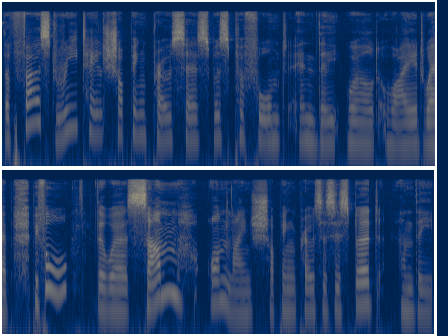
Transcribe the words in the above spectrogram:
the first retail shopping process was performed in the World Wide Web. Before, there were some online shopping processes, but on the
